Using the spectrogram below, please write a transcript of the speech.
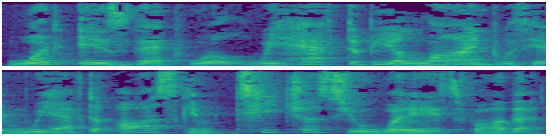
What is that will? We have to be aligned with Him. We have to ask Him, teach us your ways, Father.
